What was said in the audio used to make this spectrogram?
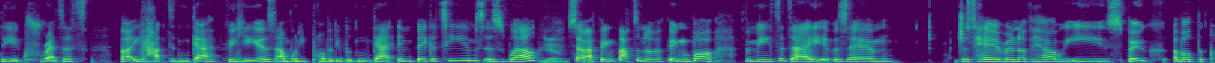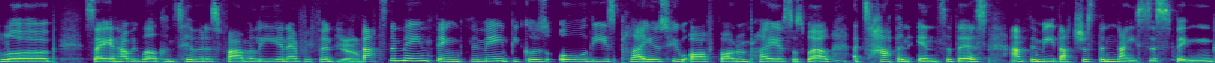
the credit that he had, didn't get for years and what he probably wouldn't get in bigger teams as well. Yeah. So I think that's another thing. But for me today, it was um just hearing of how he spoke about the club, saying how he welcomed him and his family and everything. Yeah. That's the main thing for me because all these players who are foreign players as well are tapping into this. And for me, that's just the nicest thing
